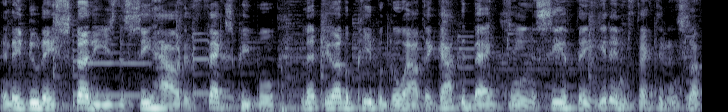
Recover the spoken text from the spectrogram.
and they do their studies to see how it affects people. Let the other people go out, they got the vaccine to see if they get infected and stuff.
